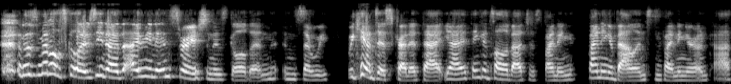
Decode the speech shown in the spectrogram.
and his middle schoolers. You know, I mean, inspiration is golden, and so we we can't discredit that. Yeah, I think it's all about just finding finding a balance and finding your own path.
